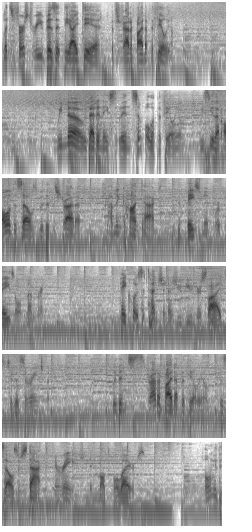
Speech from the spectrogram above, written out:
let's first revisit the idea of stratified epithelium. We know that in, a, in simple epithelium, we see that all of the cells within the strata come in contact with the basement or basal membrane. Pay close attention as you view your slides to this arrangement. Within stratified epithelium, the cells are stacked and arranged in multiple layers. Only the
